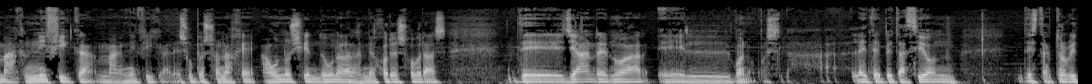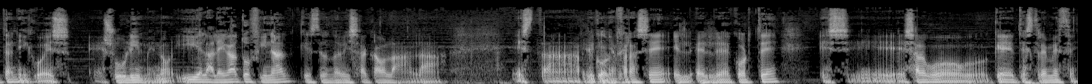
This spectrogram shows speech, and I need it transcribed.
magnífica, magnífica de su personaje, aún no siendo una de las mejores obras de Jean Renoir, el, bueno, pues la, la interpretación de este actor británico es, es, sublime, ¿no? Y el alegato final, que es de donde habéis sacado la, la esta El pequeña corte. frase, el, el corte, es, eh, es algo que te estremece.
